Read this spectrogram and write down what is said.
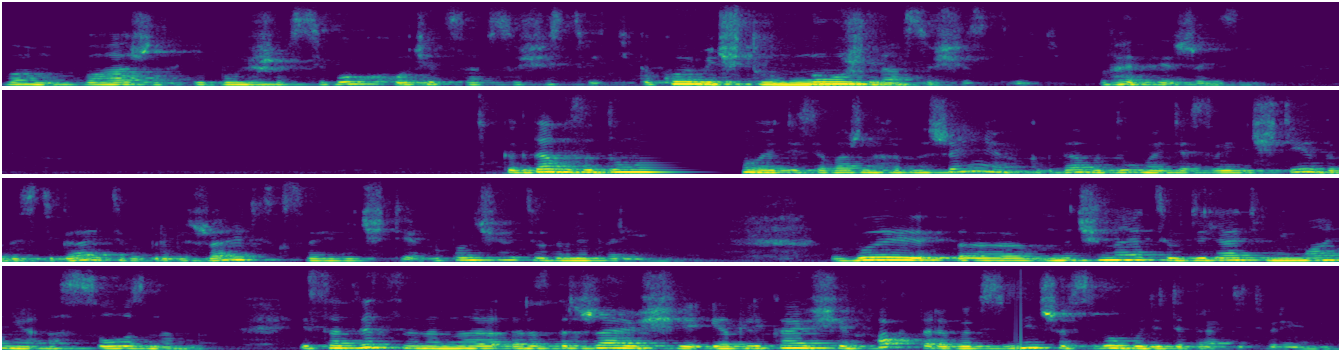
вам важно и больше всего хочется осуществить? Какую мечту нужно осуществить в этой жизни? Когда вы задумываетесь о важных отношениях, когда вы думаете о своей мечте, вы достигаете, вы приближаетесь к своей мечте, вы получаете удовлетворение. Вы э, начинаете уделять внимание осознанно. И, соответственно, на раздражающие и отвлекающие факторы вы меньше всего будете тратить времени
